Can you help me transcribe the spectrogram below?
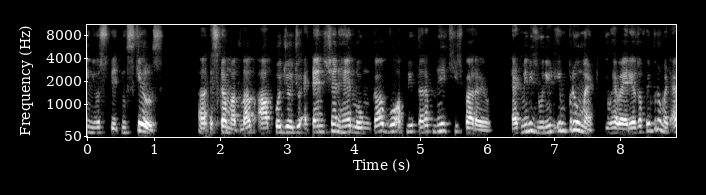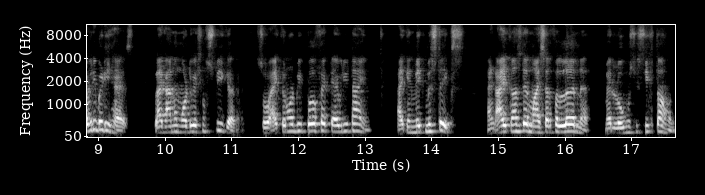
in your speaking skills uh, इसका मतलब आपको जो जो अटेंशन है लोगों का वो अपनी तरफ़ नहीं खींच पा रहे हो that means you need improvement you have areas of improvement everybody has like i'm a motivational speaker so i cannot be perfect every time i can make mistakes and i consider myself a learner मैं लोगों से सीखता हूँ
